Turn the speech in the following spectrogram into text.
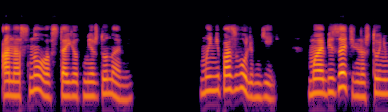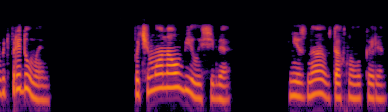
«Она снова встает между нами. Мы не позволим ей. Мы обязательно что-нибудь придумаем». «Почему она убила себя?» «Не знаю», — вздохнула Кэлен.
